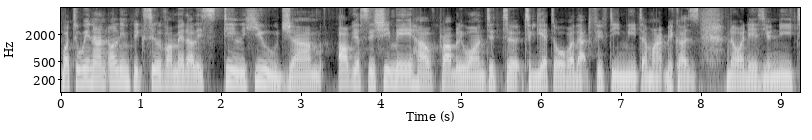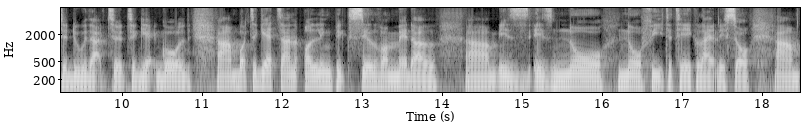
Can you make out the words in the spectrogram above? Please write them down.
but to win an Olympic silver medal is still huge. Um, obviously, she may have probably wanted to to get over that 15 meter mark because nowadays you need to do that to, to get gold. Um, but to get an Olympic silver medal um, is is no no feat to take lightly. So um,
